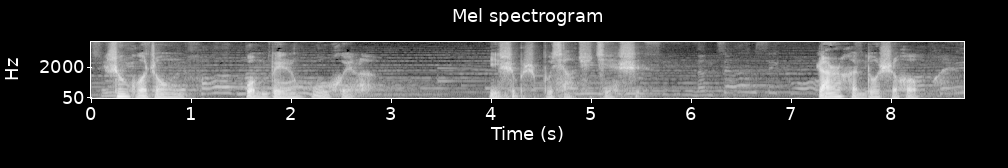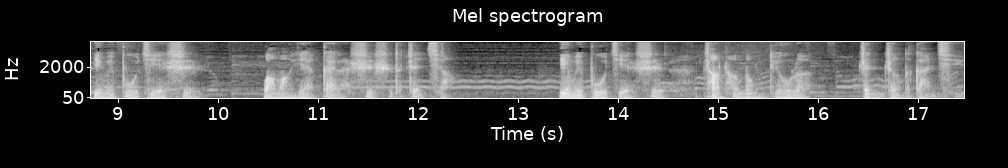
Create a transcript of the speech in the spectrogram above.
生活中，我们被人误会了，你是不是不想去解释？然而，很多时候，因为不解释，往往掩盖了事实的真相；因为不解释，常常弄丢了真正的感情。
